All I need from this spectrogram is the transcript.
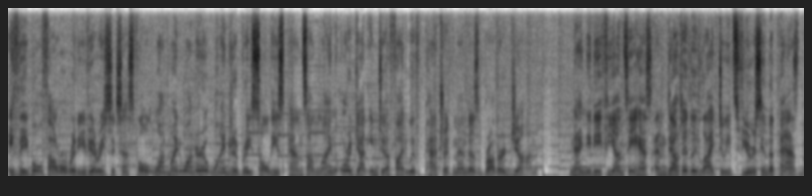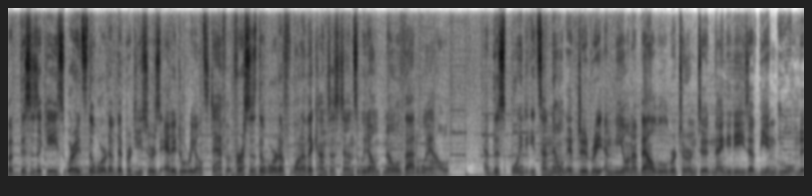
If they both are already very successful, one might wonder why Jibri sold his pants online or got into a fight with Patrick Mendes's brother John. 90 Day Fiancé has undoubtedly lied to its viewers in the past, but this is a case where it's the word of the producer's editorial staff versus the word of one of the contestants we don't know that well. At this point, it's unknown if Jibri and Miona Bell will return to 90 Days of Being Groomed,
